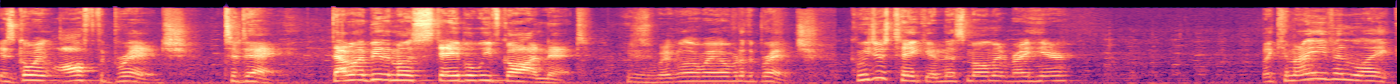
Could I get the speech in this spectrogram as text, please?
is going off the bridge today. That might be the most stable we've gotten it. We just wiggle our way over to the bridge. Can we just take in this moment right here? Like, can I even, like...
